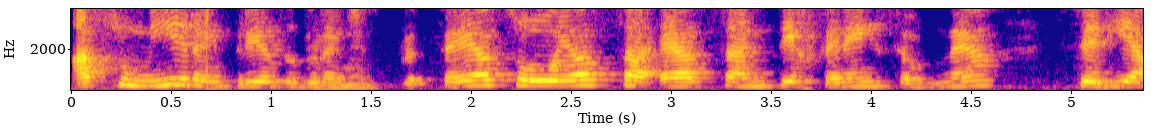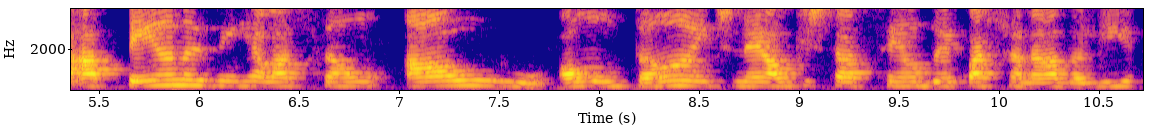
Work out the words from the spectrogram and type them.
assumir a empresa durante uhum. esse processo? Ou essa, essa interferência né, seria apenas em relação ao, ao montante, né, ao que está sendo equacionado ali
